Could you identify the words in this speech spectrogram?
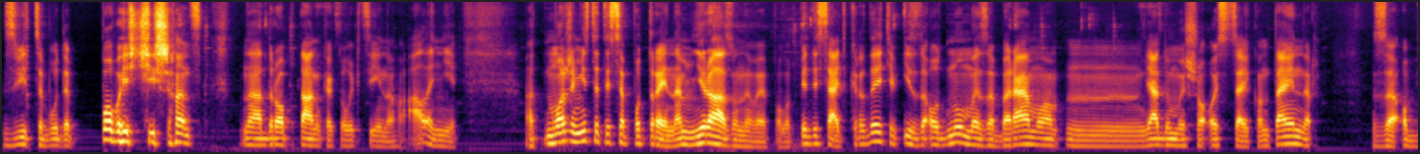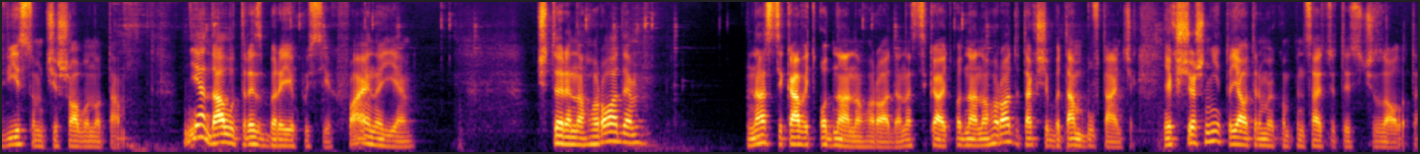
звідси буде повищий шанс на дроп танка колекційного, але ні. А може міститися по 3, нам ні разу не випало. 50 кредитів, і за одну ми заберемо. м, я думаю, що ось цей контейнер з обвісом, чи що воно там. Ні, дало 3 збери їх усіх. Файно є. 4 нагороди. Нас цікавить одна нагорода. Нас цікавить одна нагорода, так, щоб там був танчик. Якщо ж ні, то я отримую компенсацію 1000 золота.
